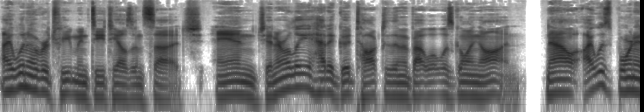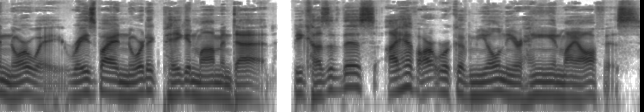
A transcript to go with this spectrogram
I went over treatment details and such, and generally had a good talk to them about what was going on. Now, I was born in Norway, raised by a Nordic pagan mom and dad. Because of this, I have artwork of Mjolnir hanging in my office.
